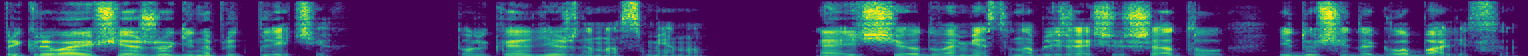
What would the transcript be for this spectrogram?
прикрывающий ожоги на предплечьях. Только одежда на смену. А еще два места на ближайший шаттл, идущий до Глобалиса.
